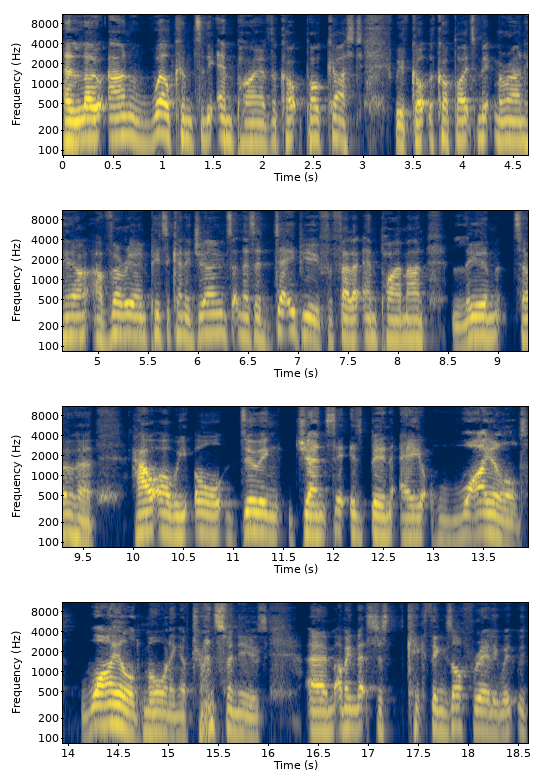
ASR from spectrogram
Hello and welcome to the Empire of the Kop podcast. We've got the Kopite's Mick Moran here, our very own Peter Kenny Jones, and there's a debut for fellow Empire man Liam Toher. How are we all doing, gents? It has been a wild, wild morning of transfer news. Um, I mean, let's just kick things off really with, with,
